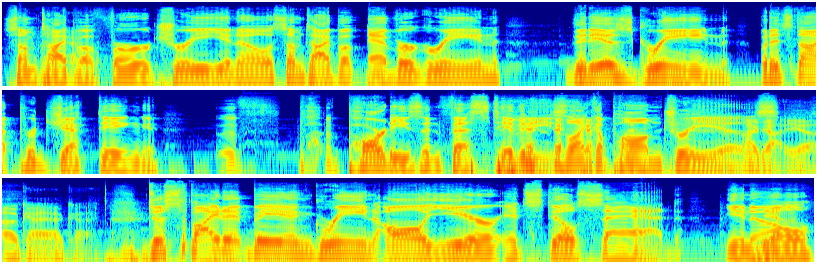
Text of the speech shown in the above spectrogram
some type Okay. of fir tree, you know, some type of evergreen that is green, but it's not projecting uh, p- parties and festivities like a palm tree is. I got you. Okay, okay. Despite it being green all year, it's still sad, you know?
